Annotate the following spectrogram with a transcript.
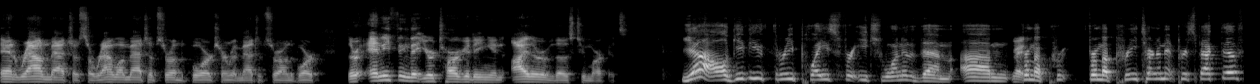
and round matchups. So round one matchups are on the board, tournament matchups are on the board. Is there anything that you're targeting in either of those two markets? Yeah, I'll give you three plays for each one of them. Um, from a pre, from a pre-tournament perspective,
